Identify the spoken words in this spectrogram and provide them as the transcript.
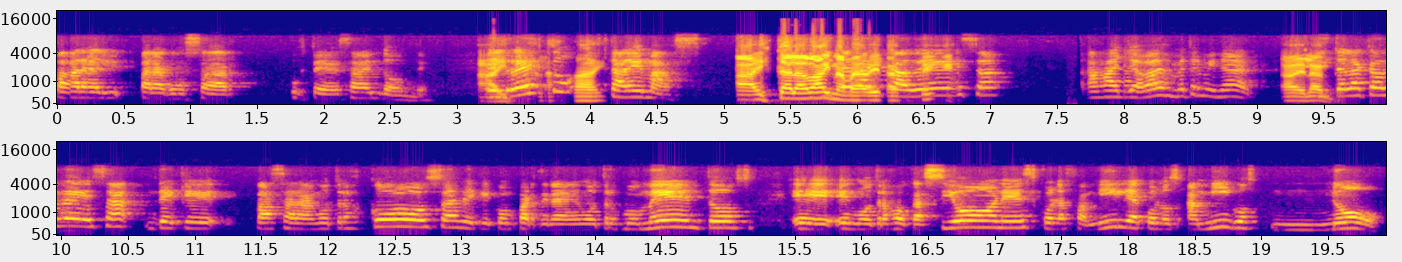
para, el- para gozar. Ustedes saben dónde. El resto está de más. Ahí está la vaina, me la cabeza. Ajá, ya va, déjame terminar. Adelante. Quita la cabeza de que pasarán otras cosas, de que compartirán en otros momentos, eh, en otras ocasiones, con la familia, con los amigos. No.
